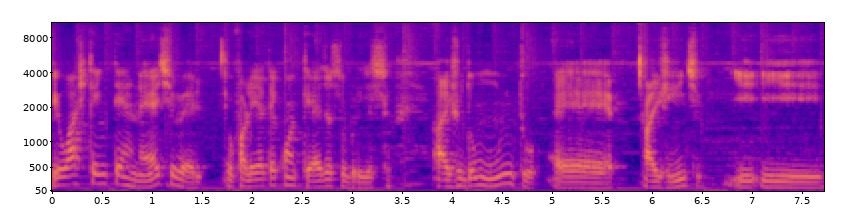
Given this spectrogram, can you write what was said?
Eu acho que a internet, velho, eu falei até com a Kézia sobre isso ajudou muito é, a gente e, e,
